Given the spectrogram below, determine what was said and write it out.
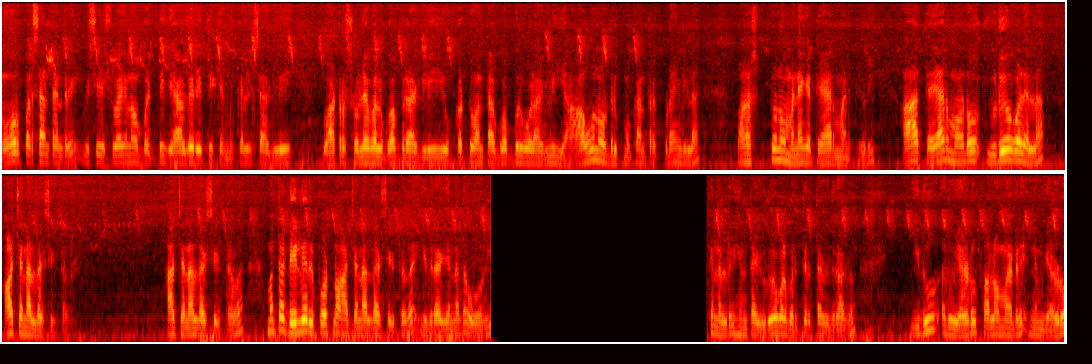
ನೂರು ಪರ್ಸೆಂಟ್ ಅನ್ರಿ ವಿಶೇಷವಾಗಿ ನಾವು ಬಡ್ಡಿಗೆ ಯಾವುದೇ ರೀತಿ ಕೆಮಿಕಲ್ಸ್ ಆಗಲಿ ವಾಟರ್ ಸೊಲೆಬಲ್ ಗೊಬ್ಬರ ಆಗಲಿ ಇವು ಕಟ್ಟುವಂಥ ಗೊಬ್ಬರಗಳಾಗಲಿ ಯಾವೂ ನಾವು ಡ್ರಿಪ್ ಮುಖಾಂತರ ಕೊಡೋಂಗಿಲ್ಲ. ಭಾಳಷ್ಟು ನಾವು ಮನೆಗೆ ತಯಾರು ಮಾಡ್ತೀವಿ ರೀ ಆ ತಯಾರು ಮಾಡೋ ವಿಡಿಯೋಗಳೆಲ್ಲ ಆ ಚಾನಲ್ದಾಗ ಸಿಗ್ತಾವೆ ರೀ ಆ ಚಾನಲ್ದಾಗ ಸಿಗ್ತಾವೆ. ಮತ್ತು ಡೈಲಿ ರಿಪೋರ್ಟ್ನು ಆ ಚಾನಲ್ದಾಗ ಸಿಗ್ತದೆ. ಇದ್ರಾಗ ಏನದ ಓನ್ಲಿ ರೀ ಇಂಥ ವಿಡಿಯೋಗಳು ಬರ್ತಿರ್ತಾವೆ ಇದ್ರಾಗ. ಇದು, ಅದು ಎರಡೂ ಫಾಲೋ ಮಾಡಿರಿ. ನಿಮ್ಗೆ ಎರಡೂ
